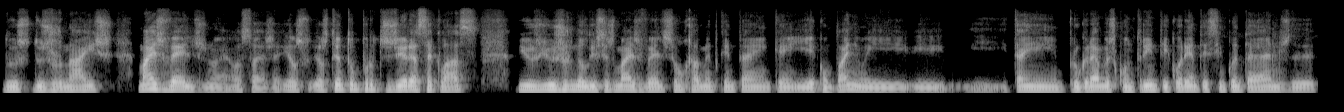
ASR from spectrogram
dos, dos, jornais mais velhos, não é? Ou seja, eles, eles tentam proteger essa classe e os, e os, jornalistas mais velhos são realmente quem tem quem, e acompanham e, e, e têm programas com 30 e 40 e 50 anos de,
